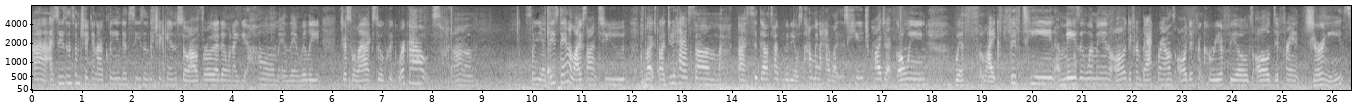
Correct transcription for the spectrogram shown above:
Uh, I seasoned some chicken. I cleaned and seasoned the chicken so I'll throw that in when I get home and then really just relax do a quick workout. Um, so yeah these day in the lives aren't too much but I do have some uh, sit down type videos coming. I have like this huge project going with like 15 amazing women, all different backgrounds, all different career fields, all different journeys.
